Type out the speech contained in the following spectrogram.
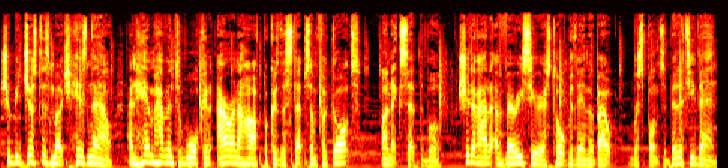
should be just as much his now, and him having to walk an hour and a half because the stepson forgot? Unacceptable. Should have had a very serious talk with him about responsibility then.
